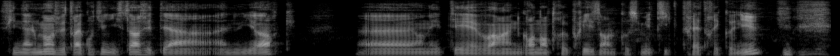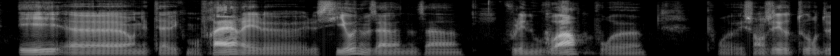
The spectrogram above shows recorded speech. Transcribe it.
finalement, je vais te raconter une histoire. J'étais à, à New York. Euh, on était voir une grande entreprise dans le cosmétique très très connue. Et euh, on était avec mon frère et le, le CEO nous a, nous a voulait nous voir pour, euh, pour échanger autour de,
